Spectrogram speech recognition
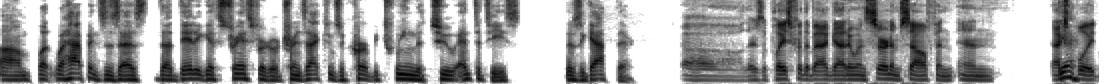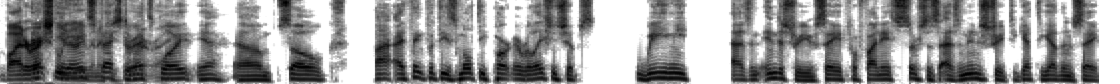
Um, but what happens is as the data gets transferred or transactions occur between the two entities, there's a gap there. Oh, there's a place for the bad guy to insert himself and and Yeah. exploit bidirectionally, Either even if he's doing exploit. Yeah. Um, so I, I think with these multi-partner relationships, we need as an industry, say for financial services as an industry to get together and say,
